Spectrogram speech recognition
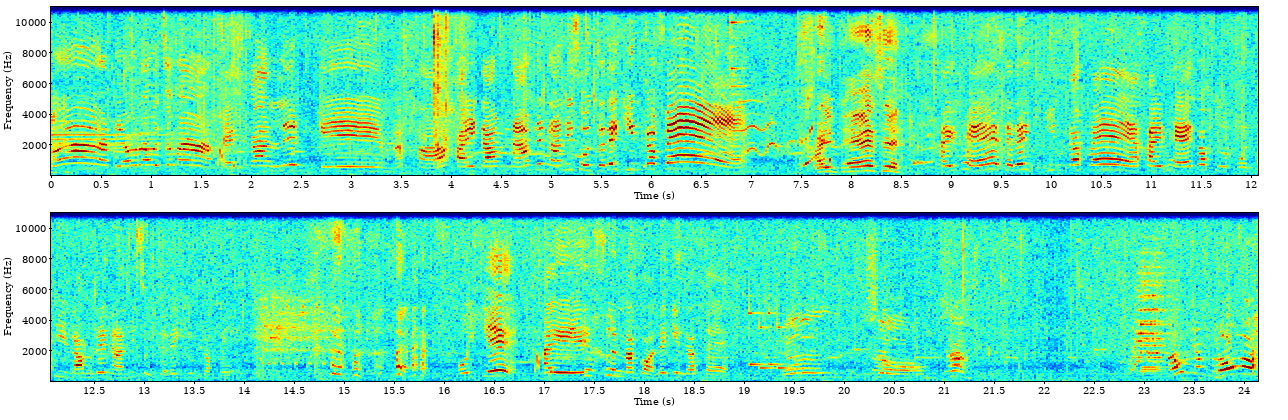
มาเดี๋ยวเราจะมาแข่งการเล่นเกมนะคะ ใครดำน้ำได้นานที่สุดจะได้กินกาแฟ ใครแพ้สิ รแพ้จะได้กินกาแฟ ใครแพ้ก็คือคนที่ดำได้นานที่สุดจะได้กินกาแฟ โอเค ใครขึ้นมาก่อนได้กินกาแฟหนึ่งสองสามเอ้ายังลงอะ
